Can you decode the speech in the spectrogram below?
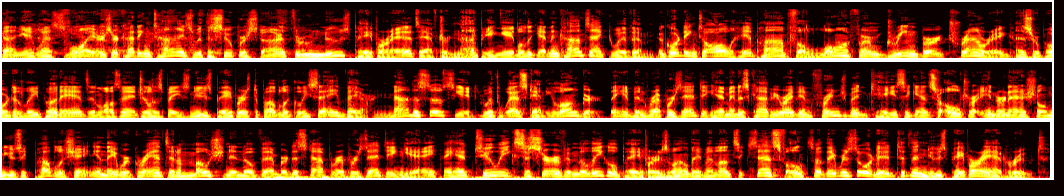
Kanye West's lawyers are cutting ties with the superstar through newspaper ads after not being able to get in contact with him. According to All Hip Hop, the law firm Greenberg Traurig has reportedly put ads in Los Angeles based newspapers to publicly say they are not associated with West any longer. They had been representing him in his copyright infringement case against Ultra International Music Publishing, and they were granted a motion in November to stop representing Ye. They had two weeks to serve him the legal papers. Well, they've been unsuccessful, so they resorted to the newspaper ad route.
